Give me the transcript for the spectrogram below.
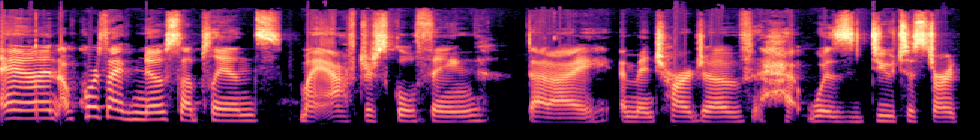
and of course i have no sub plans. My after school thing that i am in charge of ha- was due to start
